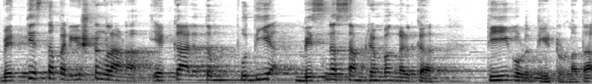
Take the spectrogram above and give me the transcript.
വ്യത്യസ്ത പരീക്ഷണങ്ങളാണ് എക്കാലത്തും പുതിയ ബിസിനസ് സംരംഭങ്ങൾക്ക് തീ കൊളുത്തിയിട്ടുള്ളത്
